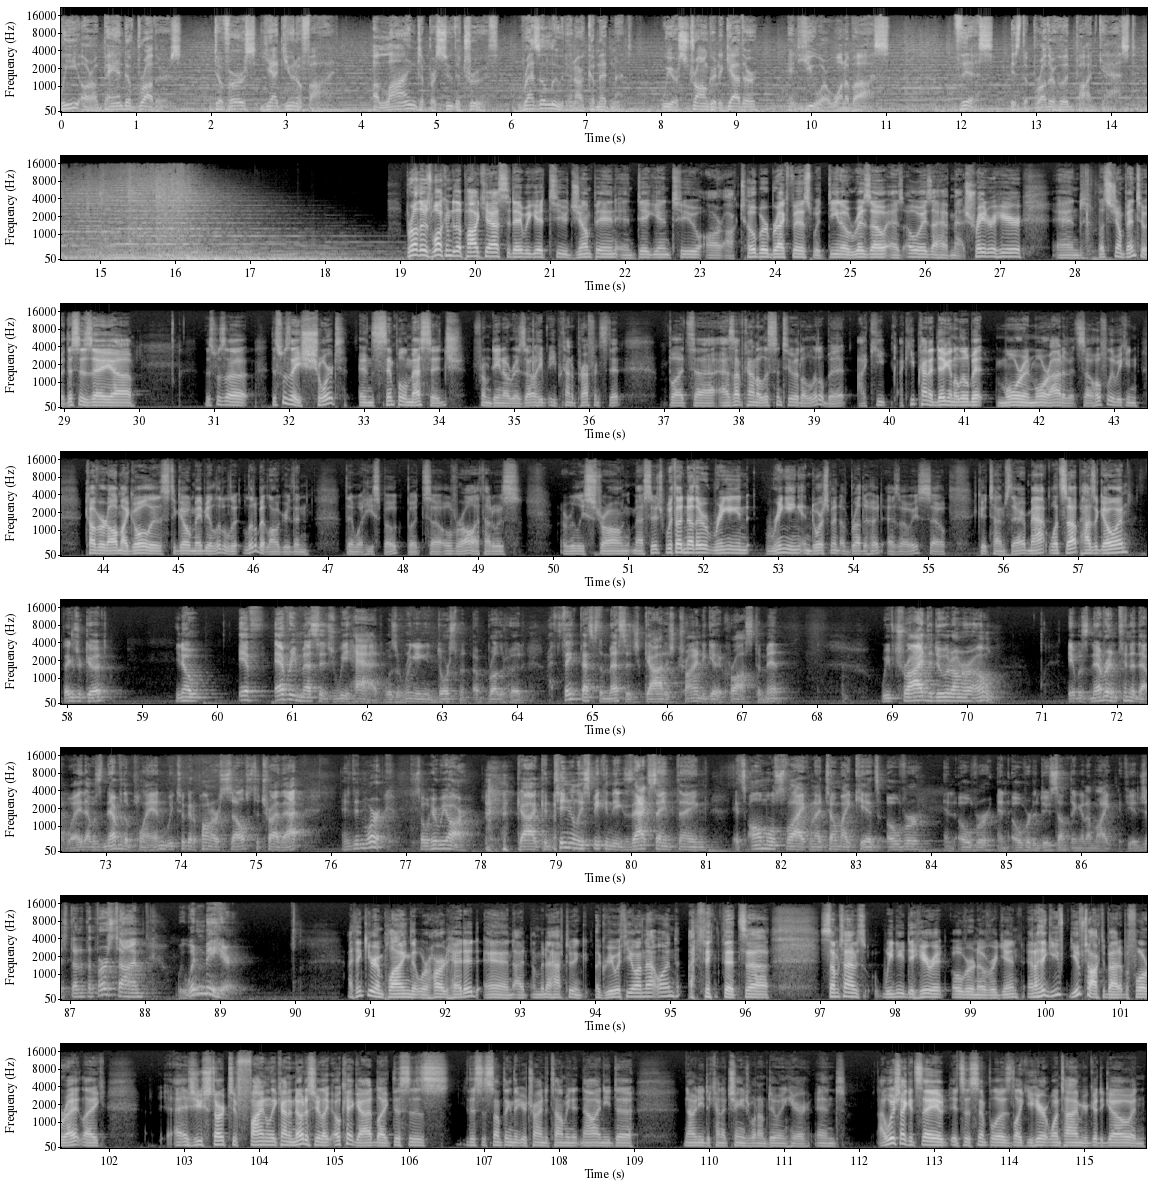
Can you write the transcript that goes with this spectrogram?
We are a band of brothers, diverse yet unified, aligned to pursue the truth, resolute in our commitment. We are stronger together, and you are one of us. This is the Brotherhood Podcast. Brothers, welcome to the podcast. Today we get to jump in and dig into our October breakfast with Dino Rizzo. As always, I have Matt Schrader here, and let's jump into it. This is a uh, this was a this was a short and simple message from Dino Rizzo. He, he kind of preferenced it, but uh, as I've kind of listened to it a little bit, I keep I keep kind of digging a little bit more and more out of it. So hopefully we can cover it all. My goal is to go maybe a little little bit longer than than what he spoke. But uh, overall, I thought it was a really strong message with another ringing ringing endorsement of brotherhood as always. So good times there. Matt, what's up? How's it going? Things are good. You know, if every message we had was a ringing endorsement of brotherhood, I think that's the message God is trying to get across to men. We've tried to do it on our own. It was never intended that way. That was never the plan. We took it upon ourselves to try that, and it didn't work. So here we are. God continually speaking the exact same thing. It's almost like when I tell my kids over and over and over to do something, and I'm like, if you had just done it the first time, we wouldn't be here. I think you're implying that we're hard headed, and I, am going to have to agree with you on that one. I think that uh, sometimes we need to hear it over and over again, and I think you've you've talked about it before, right? Like as you start to finally kind of notice, you're like, okay, God, like this is this is something that you're trying to tell me that now I need to now I need to kind of change what I'm doing here. And I wish I could say it's as simple as like you hear it one time, you're good to go, and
